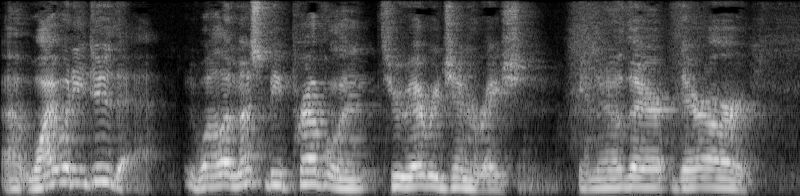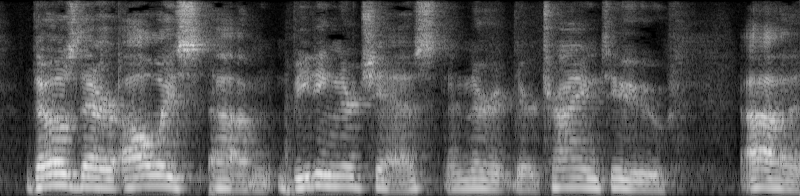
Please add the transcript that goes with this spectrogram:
uh, why would He do that? Well, it must be prevalent through every generation. You know, there there are those that are always um, beating their chest and they're they're trying to uh,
